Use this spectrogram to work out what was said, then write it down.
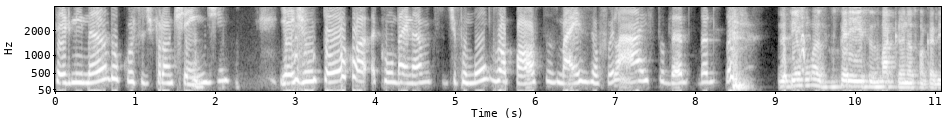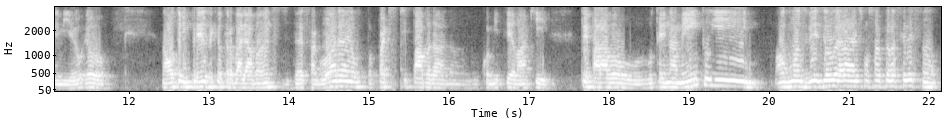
terminando o curso de front-end, e aí juntou com, a- com o Dynamics, tipo, mundos opostos, mas eu fui lá estudando, estudando, estudando. Eu tenho algumas experiências bacanas com a academia. Eu, eu- na outra empresa que eu trabalhava antes de- dessa agora, eu participava da- do comitê lá que preparava o, o treinamento e algumas vezes eu era responsável pela seleção.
